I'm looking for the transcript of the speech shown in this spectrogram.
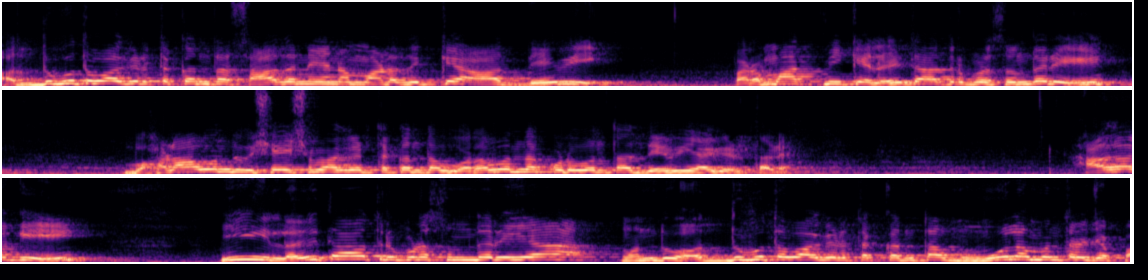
ಅದ್ಭುತವಾಗಿರ್ತಕ್ಕಂಥ ಸಾಧನೆಯನ್ನು ಮಾಡೋದಕ್ಕೆ ಆ ದೇವಿ ಪರಮಾತ್ಮಿಕೆ ಲಲಿತಾತ್ರಿಪುರ ಸುಂದರಿ ಬಹಳ ಒಂದು ವಿಶೇಷವಾಗಿರ್ತಕ್ಕಂಥ ವರವನ್ನು ಕೊಡುವಂಥ ದೇವಿಯಾಗಿರ್ತಾಳೆ. ಹಾಗಾಗಿ ಈ ಲಲಿತಾ ತ್ರಿಪುರ ಸುಂದರಿಯ ಒಂದು ಅದ್ಭುತವಾಗಿರ್ತಕ್ಕಂಥ ಮೂಲ ಮಂತ್ರ ಜಪ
